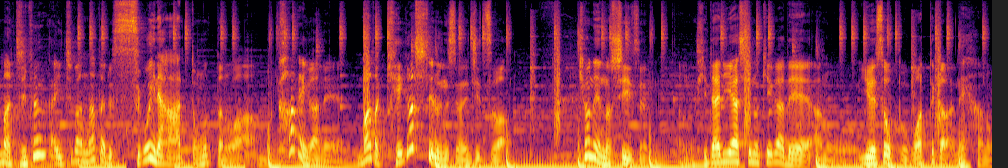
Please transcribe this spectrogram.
まあ、自分が一番ナダルすごいなって思ったのは、まあ、彼がね、まだ怪我してるんですよね、実は。去年のシーズン、あの左足の怪我であの US オープン終わってからね、あの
